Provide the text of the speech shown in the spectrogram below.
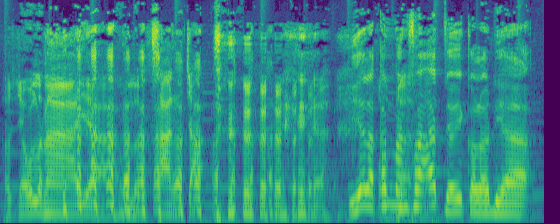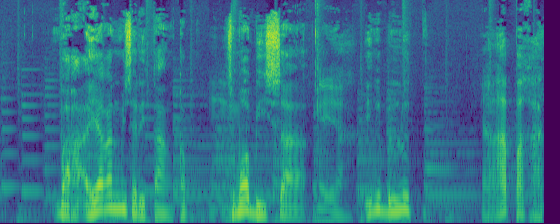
harusnya ular. Nah, iya, ular sancak. Iyalah kan manfaat coy kalau dia bahaya kan bisa ditangkap. Semua bisa. iya. Ini belut. Ya apa kan?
